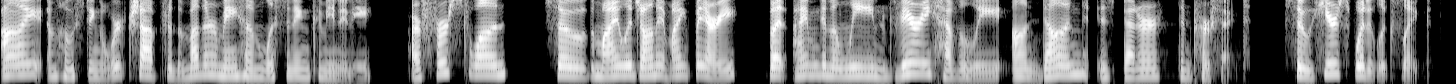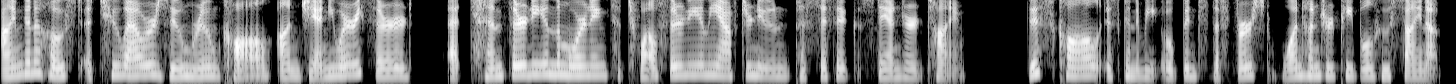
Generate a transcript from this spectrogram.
I am hosting a workshop for the Mother Mayhem listening community. Our first one, so the mileage on it might vary, but I'm going to lean very heavily on done is better than perfect. So here's what it looks like I'm going to host a two hour Zoom room call on January 3rd at 10:30 in the morning to 12:30 in the afternoon Pacific Standard Time. This call is going to be open to the first 100 people who sign up.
